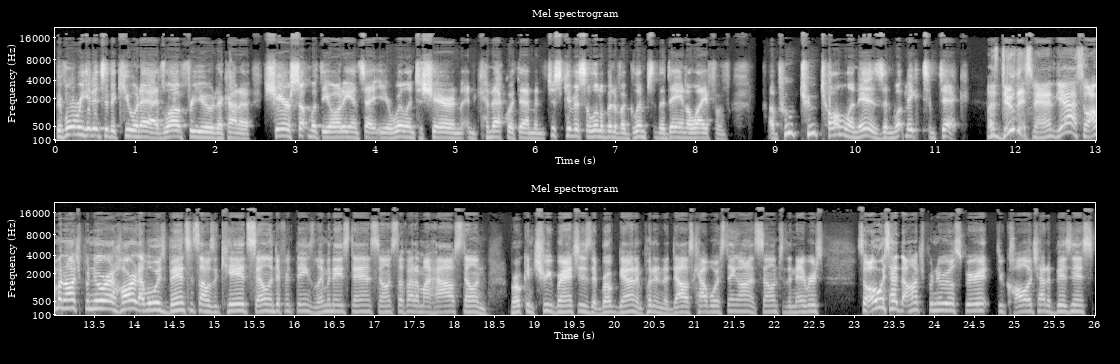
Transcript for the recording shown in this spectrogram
before we get into the Q and A, I'd love for you to kind of share something with the audience that you're willing to share and, and connect with them, and just give us a little bit of a glimpse of the day in the life of of who Tallin is and what makes him tick. Let's do this, man. Yeah, so I'm an entrepreneur at heart. I've always been since I was a kid, selling different things, lemonade stands, selling stuff out of my house, selling broken tree branches that broke down and putting a Dallas Cowboys thing on and selling to the neighbors. So I always had the entrepreneurial spirit through college, had a business.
